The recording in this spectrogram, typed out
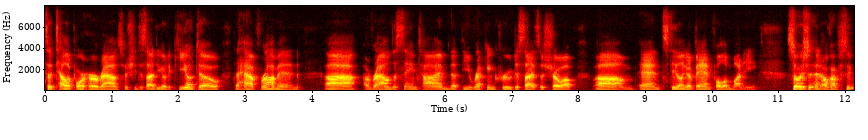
to teleport her around. So she decided to go to Kyoto to have ramen. Uh, around the same time that the wrecking crew decides to show up um, and stealing a van full of money. So it's and obviously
